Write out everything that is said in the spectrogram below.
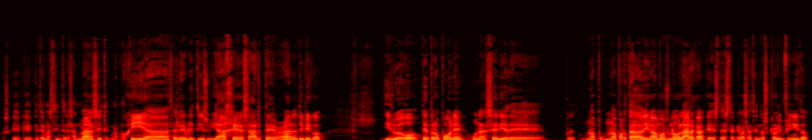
pues qué, temas te interesan más, y tecnología, celebrities, viajes, arte, lo típico. Y luego te propone una serie de, pues, una, portada, digamos, ¿no? Larga, que es esta que vas haciendo scroll infinito,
